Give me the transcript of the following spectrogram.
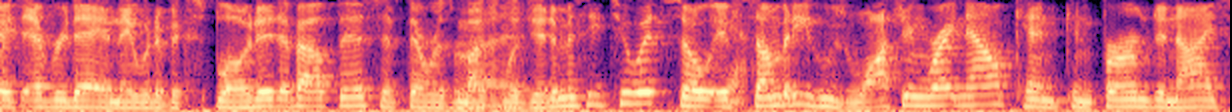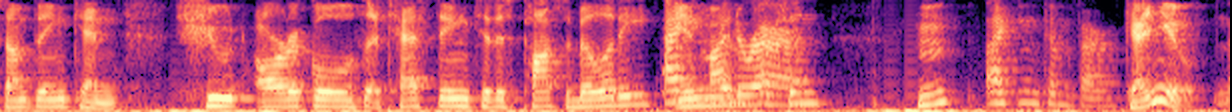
sites every day, and they would have exploded about this if there was much Right. legitimacy to it. So if somebody who's watching right now can confirm, deny something, can shoot articles attesting to this possibility I in my confirm. direction, hmm? I can confirm. can you?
